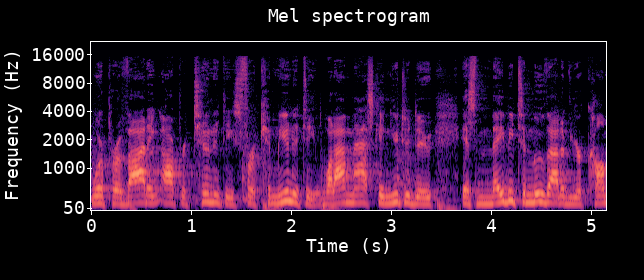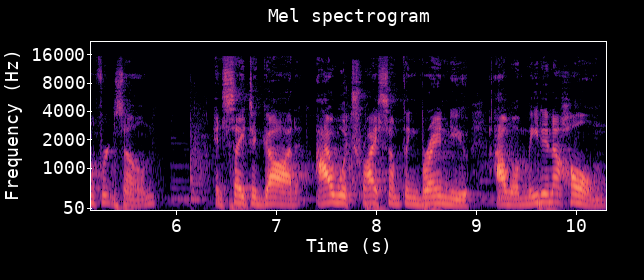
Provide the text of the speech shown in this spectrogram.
We're providing opportunities for community. What I'm asking you to do is maybe to move out of your comfort zone and say to God, I will try something brand new. I will meet in a home.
